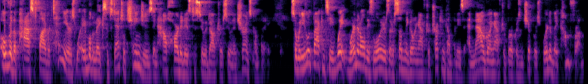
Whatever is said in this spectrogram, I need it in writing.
over the past five or 10 years, were able to make substantial changes in how hard it is to sue a doctor or sue an insurance company. So when you look back and see, wait, where did all these lawyers that are suddenly going after trucking companies and now going after brokers and shippers, where did they come from?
